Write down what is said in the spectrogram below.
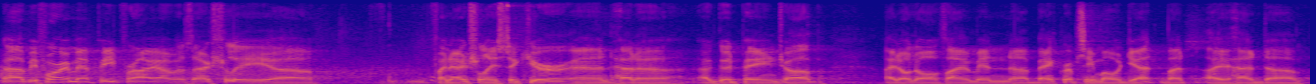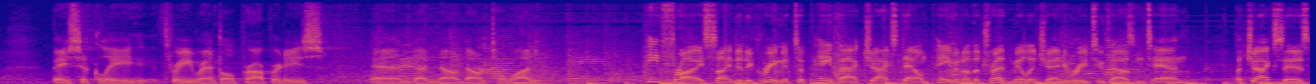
Uh, before I met Pete Fry, I was actually uh, financially secure and had a, a good paying job. I don't know if I'm in uh, bankruptcy mode yet, but I had uh, basically three rental properties and I'm now down to one. Pete Fry signed an agreement to pay back Jack's down payment on the treadmill in January 2010. But Jack says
